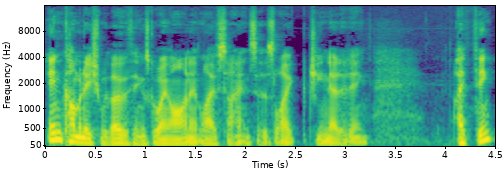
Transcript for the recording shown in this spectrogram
in combination with other things going on in life sciences like gene editing, I think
